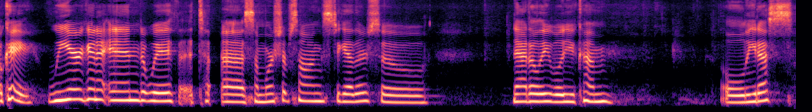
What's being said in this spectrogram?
Okay, we are going to end with uh, some worship songs together. So, Natalie, will you come lead us?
